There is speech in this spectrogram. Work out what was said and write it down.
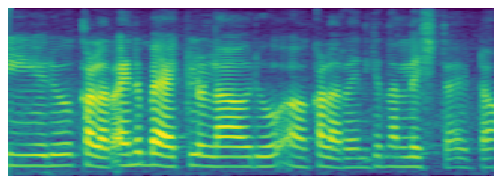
ഈ ഒരു കളർ അതിന്റെ ബാക്കിലുള്ള ആ ഒരു കളർ എനിക്ക് നല്ല ഇഷ്ടമായി കേട്ടോ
